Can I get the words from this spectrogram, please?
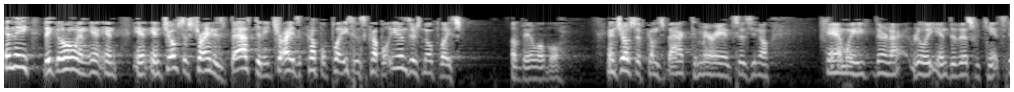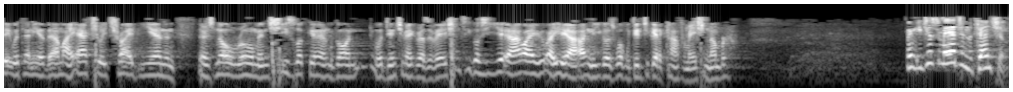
And they, they go and, and, and, and Joseph's trying his best and he tries a couple places, a couple inns. There's no place available. And Joseph comes back to Mary and says, you know, family, they're not really into this. We can't stay with any of them. I actually tried the inn and there's no room. And she's looking at him going, well, didn't you make reservations? He goes, yeah, I, I, yeah. And he goes, well, did you get a confirmation number? I mean, just imagine the tension.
